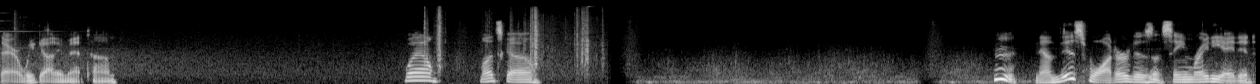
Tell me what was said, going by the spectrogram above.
There, we got him that time. Well, let's go. Hmm, now this water doesn't seem radiated.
